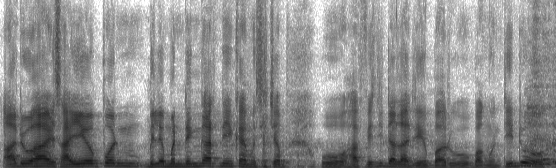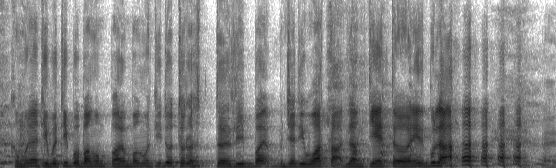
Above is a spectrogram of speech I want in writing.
Aduh hai, saya pun bila mendengar ni kan mesti macam, oh Hafiz ni dah lah dia baru bangun tidur. Kemudian tiba-tiba bangun bangun, bangun tidur terus terlibat menjadi watak dalam teater ni pula. Kan?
